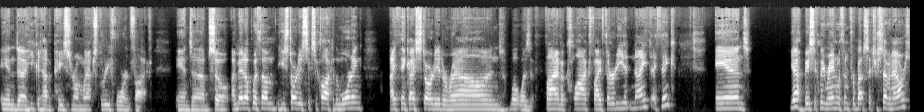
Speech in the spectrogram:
and uh, he could have a pacer on laps three, four, and five. And um, so I met up with him. He started at six o'clock in the morning. I think I started around what was it, five o'clock, five thirty at night. I think, and yeah, basically ran with him for about six or seven hours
